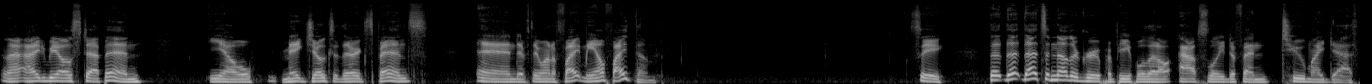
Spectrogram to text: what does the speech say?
And I, I'd be able to step in, you know, make jokes at their expense, and if they want to fight me, I'll fight them. See, that, that that's another group of people that I'll absolutely defend to my death.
